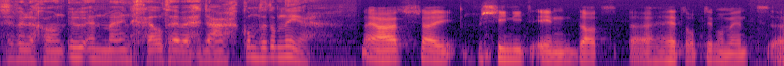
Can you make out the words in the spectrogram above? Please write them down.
Ze willen gewoon u en mijn geld hebben. Daar komt het op neer. nou ja, zij zien niet in dat eh, het op dit moment, eh,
